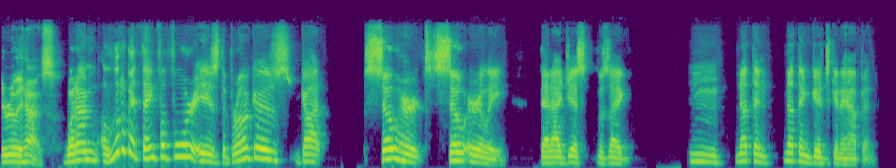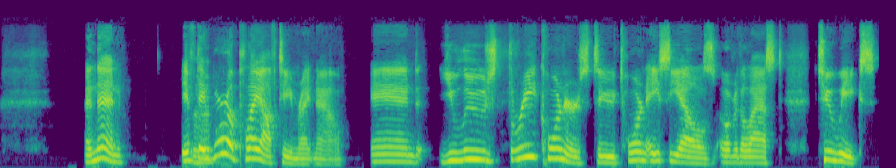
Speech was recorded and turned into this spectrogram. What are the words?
It really has. what I'm a little bit thankful for is the Broncos got so hurt so early that I just was like, mm, nothing, nothing good's gonna happen. And then, if they Mhm. were a playoff team right now, and you lose three corners to torn ACLs over the last two weeks,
